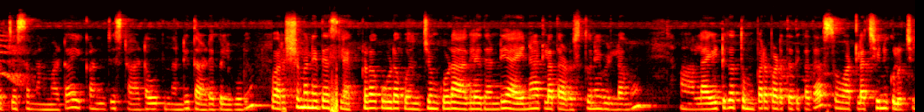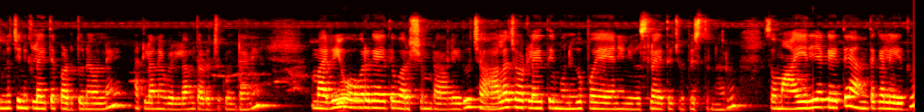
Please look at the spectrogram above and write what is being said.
వచ్చేసామన్నమాట. ఇక్కడ నుంచి స్టార్ట్ అవుతుందండి తాడేపల్లిగూడెం. వర్షం అనేది అసలు ఎక్కడ కూడా కొంచెం కూడా ఆగలేదండి. అయినా అట్లా తడుస్తూనే వెళ్ళాము. లైట్గా తుంపర పడుతుంది కదా సో అట్లా చినుకులు చిన్న చినుకులు అయితే పడుతూనే ఉన్నాయి. అట్లానే వెళ్ళాం తడుచుకుంటానే. మరీ ఓవర్గా అయితే వర్షం రాలేదు. చాలా చోట్ల అయితే మునిగిపోయాయని న్యూస్లో అయితే చూపిస్తున్నారు. సో మా ఏరియాకి అయితే అంతగా లేదు.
